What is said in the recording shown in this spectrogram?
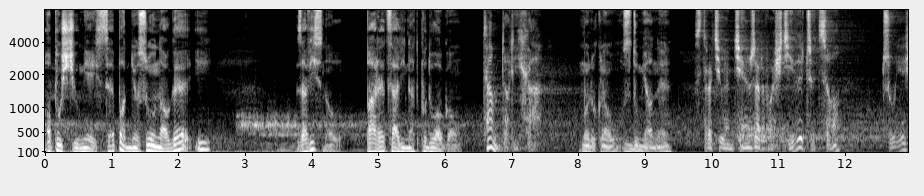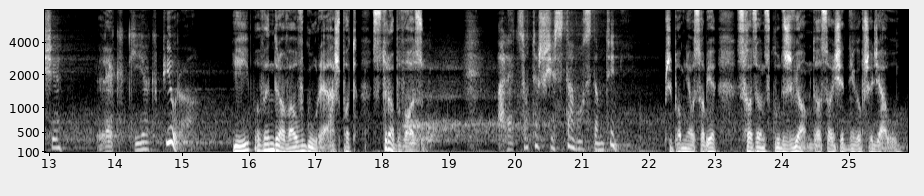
Opuścił miejsce, podniósł nogę i zawisnął parę cali nad podłogą. Tam do licha. Mruknął zdumiony. Straciłem ciężar właściwy, czy co? Czuję się lekki jak pióro. i powędrował w górę aż pod strop wozu. Ale co też się stało z tamtymi? Przypomniał sobie, schodząc ku drzwiom do sąsiedniego przedziału.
